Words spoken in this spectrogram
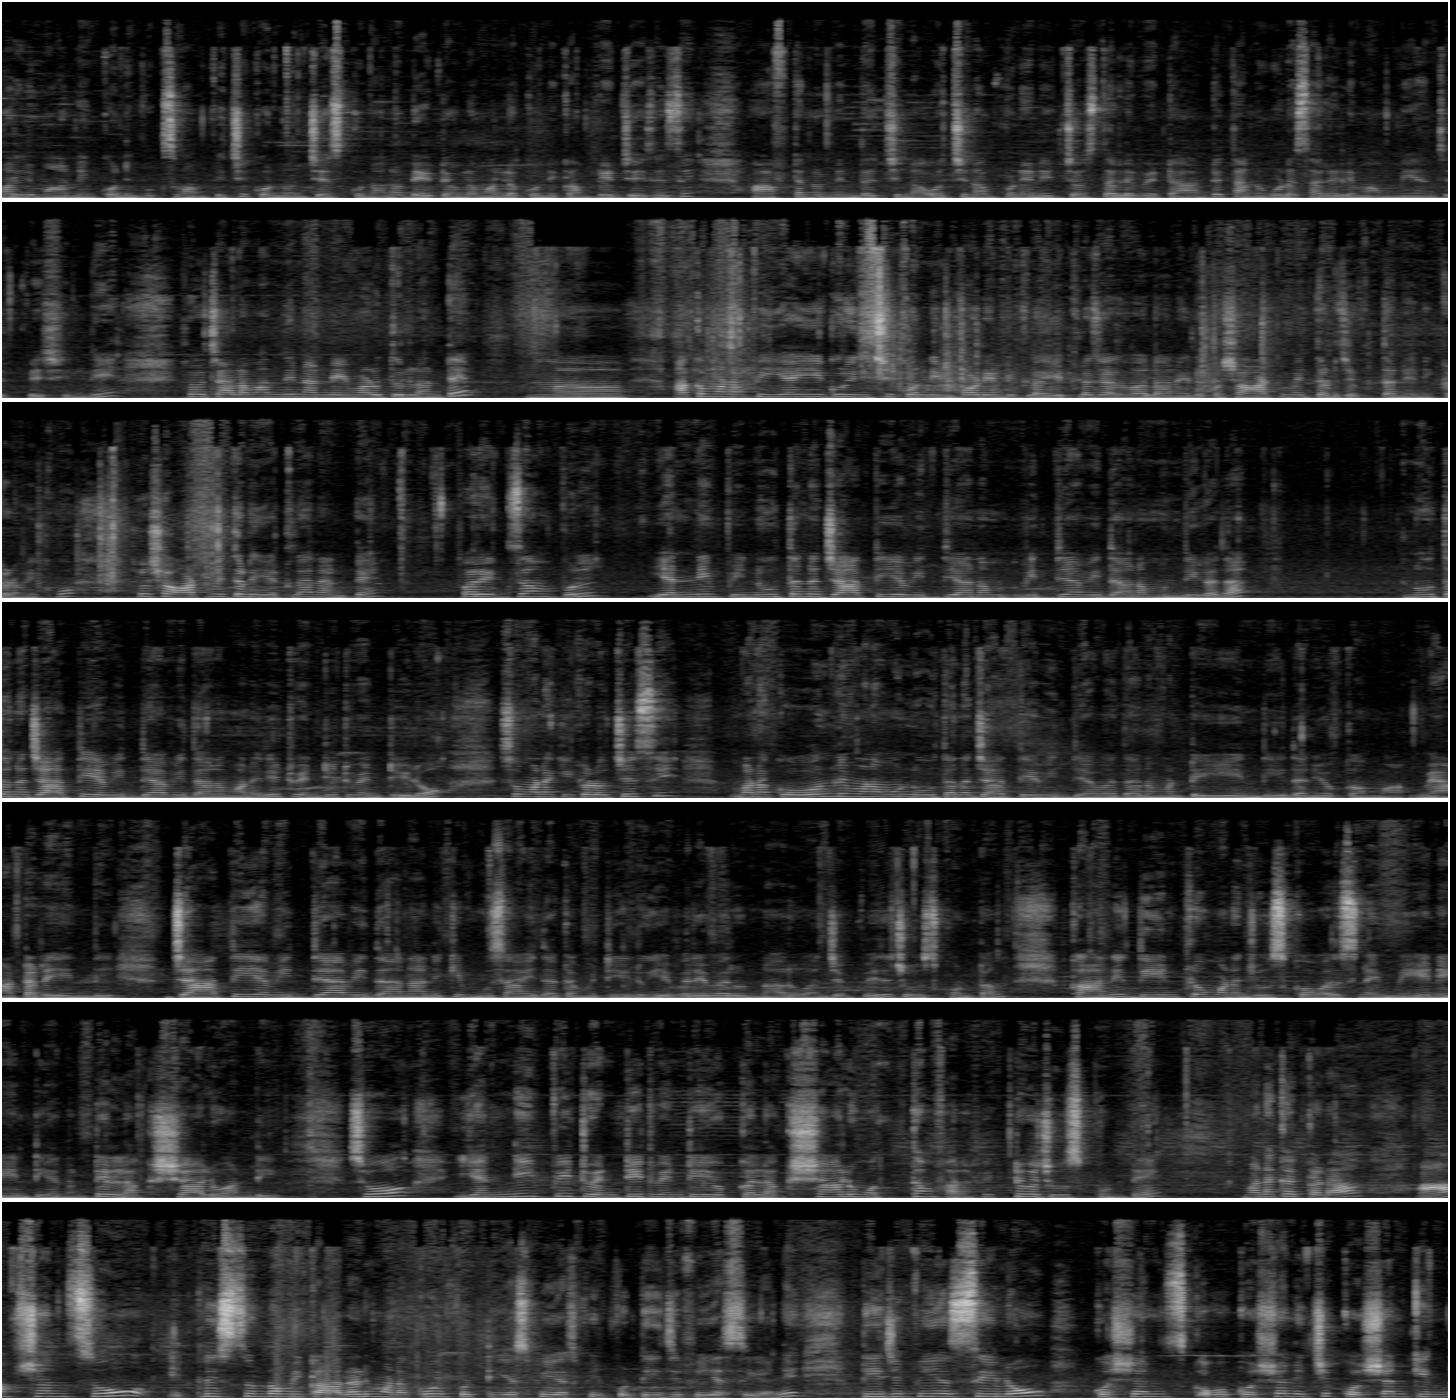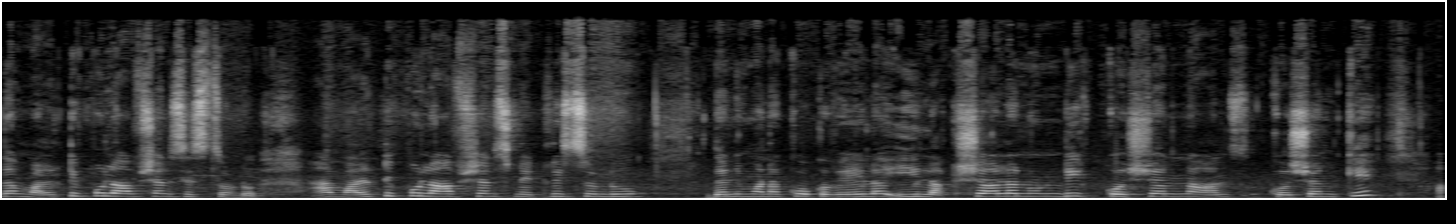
మళ్ళీ మార్నింగ్ కొన్ని బుక్స్ పంపించి కొన్ని ఉంచేసుకున్నాను. డే టైంలో మళ్ళీ కొన్ని కంప్లీట్ చేసేసి ఆఫ్టర్నూన్ నేను వచ్చిన వచ్చినప్పుడు నేను ఇచ్చొస్తాలే బెటా అంటే తను కూడా సరేలే మమ్మీ అని చెప్పేసింది. సో చాలామంది నన్ను ఏమడుతుర్రు అక్క మన పిఐ గురించి కొన్ని ఇంపార్టెంట్ ఇట్లా ఎట్లా చదవాలి అనేది ఒక షార్ట్ మెథడ్ చెప్తాను నేను ఇక్కడ మీకు. సో షార్ట్ మెథడ్ ఎట్లానంటే ఫర్ ఎగ్జాంపుల్ ఎన్ఈపి నూతన జాతీయ విద్యానం విద్యా విధానం ఉంది కదా నూతన జాతీయ విద్యా విధానం అనేది ట్వంటీ ట్వంటీలో. సో మనకి ఇక్కడ వచ్చేసి మనకు ఓన్లీ మనము నూతన జాతీయ విద్యా విధానం అంటే ఏంది? దాని యొక్క మ్యాటర్ ఏంది? జాతీయ విద్యా విధానానికి ముసాయిదా కమిటీలు ఎవరెవరు ఉన్నారు అని చెప్పేసి చూసుకుంటాం. కానీ దీంట్లో మనం చూసుకోవాల్సిన మెయిన్ ఏంటి అని అంటే లక్ష్యాలు అండి. సో ఎన్ఈపి ట్వంటీ ట్వంటీ యొక్క లక్ష్యాలు మొత్తం పర్ఫెక్ట్గా చూసుకుంటే మనకు అక్కడ ఆప్షన్స్ ఎట్లా ఇస్తుండో మీకు ఆల్రెడీ మనకు ఇప్పుడు టీఎస్పిఎస్పి ఇప్పుడు టీజీపీఎస్సి అని. టీజీపీఎస్సిలో క్వశ్చన్స్ ఒక క్వశ్చన్ ఇచ్చి క్వశ్చన్ కింద మల్టిపుల్ ఆప్షన్స్ ఇస్తుండు. ఆ మల్టిపుల్ ఆప్షన్స్ని ఎట్లా ఇస్తుండు దాన్ని మనకు ఒకవేళ ఈ లక్ష్యాల నుండి క్వశ్చన్ ఆన్స్ క్వశ్చన్కి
